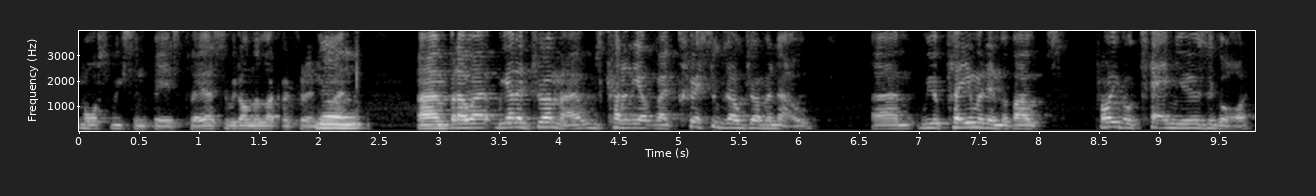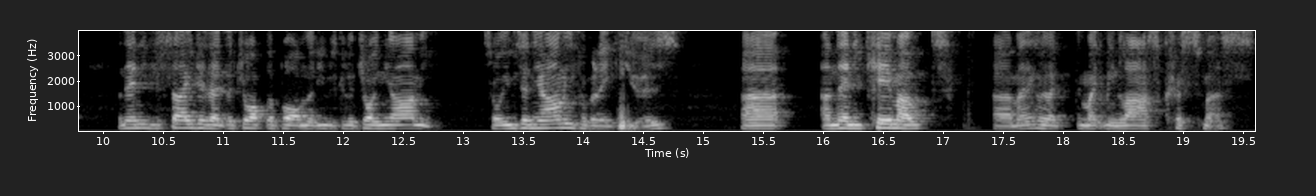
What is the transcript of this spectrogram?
most recent bass player, so we're on the lookout for anyone. No. Um, but our, we had a drummer who's currently out. Like Chris, who's our drummer now. Um, we were playing with him about probably about ten years ago, and then he decided then to drop the bomb that he was going to join the army. So he was in the army for about eight years, uh, and then he came out. Um, I think it, was like, it might have been last Christmas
